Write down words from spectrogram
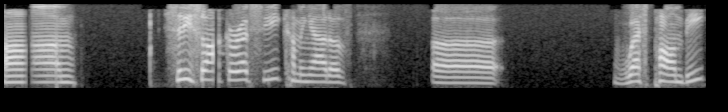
Um, City Soccer FC coming out of uh, West Palm Beach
